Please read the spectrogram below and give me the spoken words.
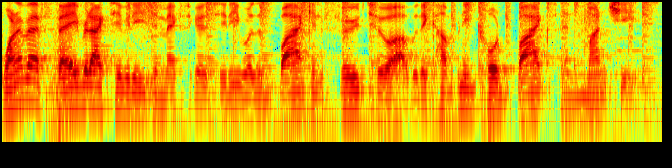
One of our favorite activities in Mexico City was a bike and food tour with a company called Bikes and Munchies.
